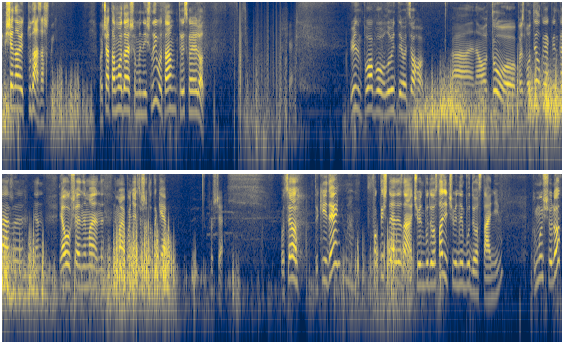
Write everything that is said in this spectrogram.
І ще навіть туди зайшли. Хоча там далі ми не йшли, бо там тріскає льод. Він пробував ловити оцього а, на оту безмотилку, як він каже. Я, я взагалі не маю, не, не маю поняття, що це таке. Що ще? Оце такий день. Фактично я не знаю, чи він буде останній, чи він не буде останнім. Тому що льод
